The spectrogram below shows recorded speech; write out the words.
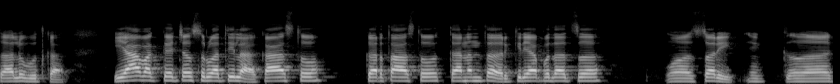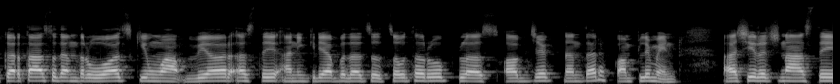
चालू भूतकाळ. या वाक्याच्या सुरुवातीला काय असतो? करता असतो. त्यानंतर क्रियापदाचं सॉरी करता असतो. त्यानंतर वॉच किंवा वेअर असते आणि क्रियापदाचं चौथं रूप प्लस ऑब्जेक्ट नंतर कॉम्प्लिमेंट अशी रचना असते.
